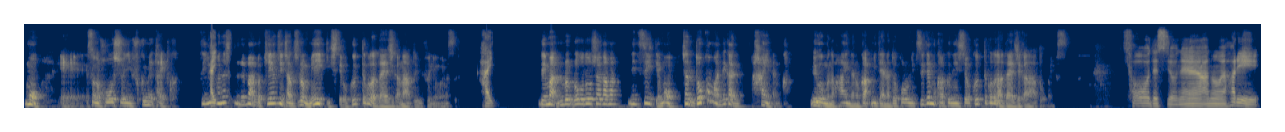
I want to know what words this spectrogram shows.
も、えーその報酬に含めたいとかっていう話であれば、まあ契約書にちゃんとそれを明記しておくってことが大事かなというふうに思います。はい。で、まあ、労労働者側についても、ちゃんとどこまでが範囲なのか、業務の範囲なのかみたいなところについても確認しておくってことが大事かなと思います。そうですよね。あの、やはり、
